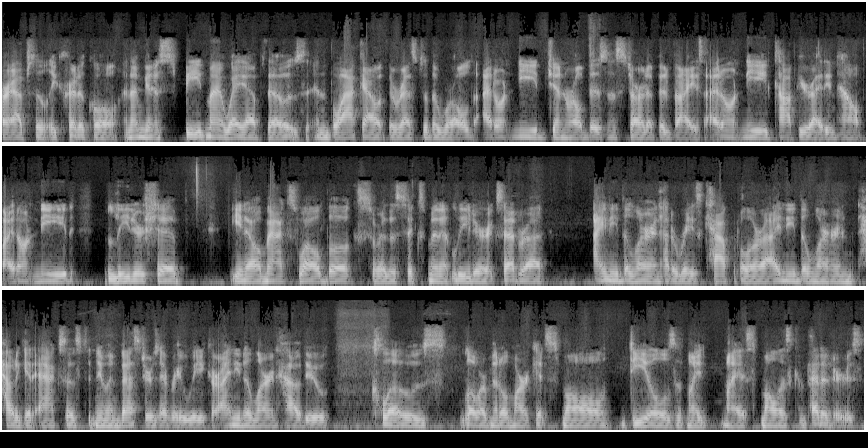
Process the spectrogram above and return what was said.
are absolutely critical, and I'm going to speed my way up those and black out the rest of the world. I don't need general business startup advice. I don't need copywriting help. I don't need leadership you know, Maxwell books or the six minute leader, et cetera. I need to learn how to raise capital, or I need to learn how to get access to new investors every week, or I need to learn how to close lower middle market small deals of my my smallest competitors.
